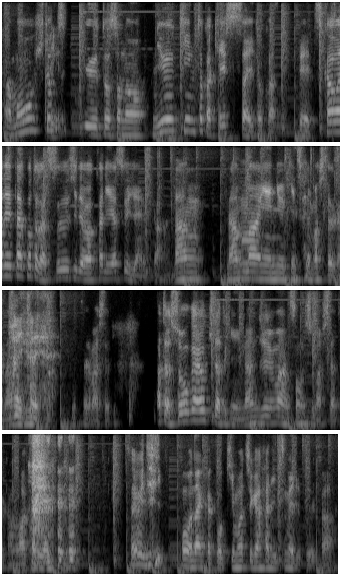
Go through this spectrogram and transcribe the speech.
まあ、もう一つ言うと、その入金とか決済とかって使われたことが数字で分かりやすいじゃないですか。何何万円入金されましたとか、何十万はいはい円されましたとか。あとは障害起きた時に何十万損しましたとかも分かりやすい。そういう意味でもうなんかこう気持ちが張り詰めるというか、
